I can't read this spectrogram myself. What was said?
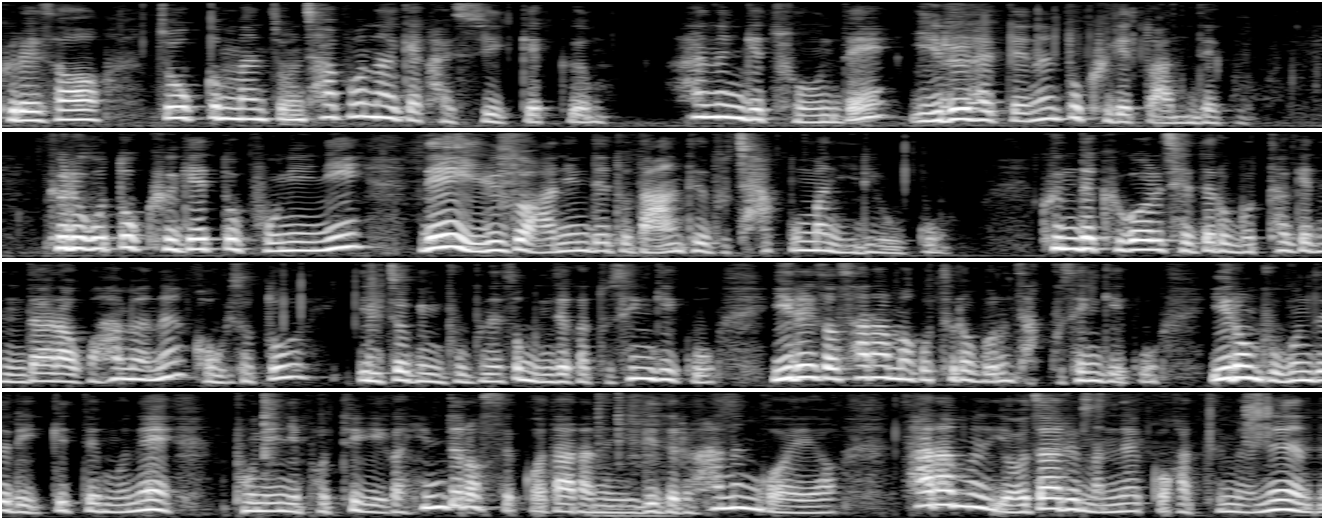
그래서 조금만 좀 차분하게 갈 수 있게끔 하는 게 좋은데 일을 할 때는 또 그게 또 안 되고. 그리고 또 그게 또 본인이 내 일도 아닌데도 나한테도 자꾸만 일이 오고. 근데 그거를 제대로 못하게 된다라고 하면은 거기서 또 일적인 부분에서 문제가 또 생기고 이래서 사람하고 트러블은 자꾸 생기고 이런 부분들이 있기 때문에 본인이 버티기가 힘들었을 거다라는 얘기들을 하는 거예요. 사람을 여자를 만날 것 같으면은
